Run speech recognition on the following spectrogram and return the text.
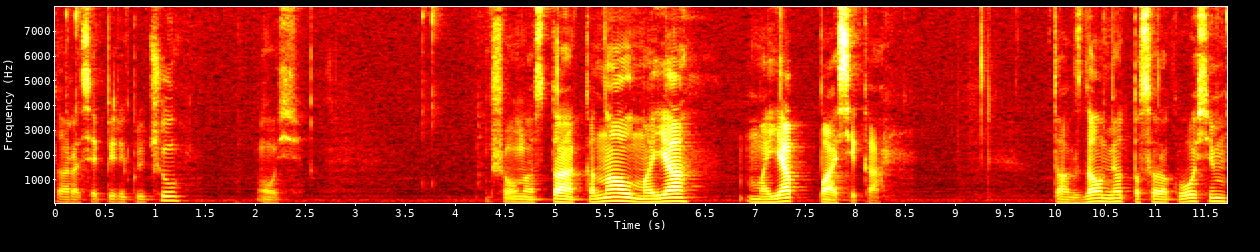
Зараз я переключу. Ось. Що у нас? Так, канал Моя, Моя пасіка. Так, сдал мед по 48.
